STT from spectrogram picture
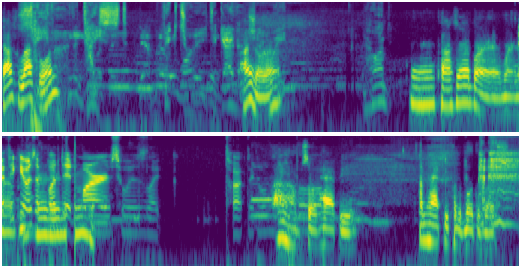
That was the last one? Taste. Victory together. I know that. I'm Yeah, constant brand, brand. I think it was Abundant Mars who was like go. Oh, ah, I'm so happy. I'm happy for the both of us.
